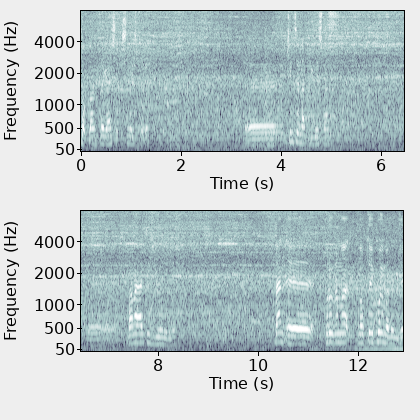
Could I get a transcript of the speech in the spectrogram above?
toplantıda gerçekleştirmek istiyorum. E, kimsenin hakkı geçmez. E, bana herkes güvenebilir. Ben e, programa noktaya koymadan önce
